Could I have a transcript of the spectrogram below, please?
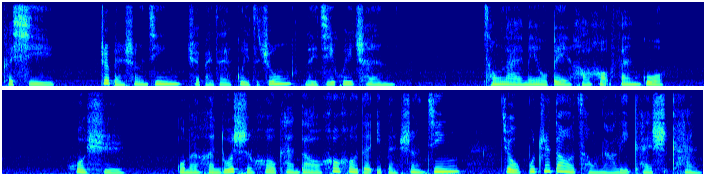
可惜，这本圣经却摆在柜子中累积灰尘，从来没有被好好翻过。或许，我们很多时候看到厚厚的一本圣经，就不知道从哪里开始看，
